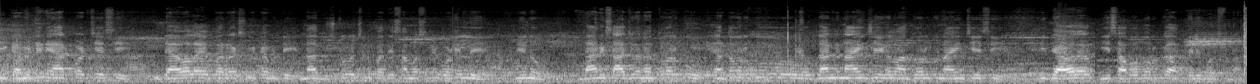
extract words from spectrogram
ఈ కమిటీని ఏర్పాటు చేసి ఈ దేవాలయ పరిరక్షణ కమిటీ నా దృష్టికి వచ్చిన ప్రతి సమస్యని కూడా వెళ్ళి నేను దానికి సాధ్యమైనంత వరకు ఎంతవరకు దాన్ని న్యాయం చేయగలం అంతవరకు న్యాయం చేసి ఈ దేవాలయం ఈ సభ తెలియపరుస్తున్నాను.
